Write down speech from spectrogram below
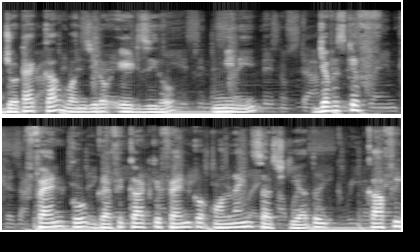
जोटैक का 1080 मिनी जब इसके फ़ैन को ग्राफिक कार्ड के फ़ैन को ऑनलाइन सर्च किया तो काफ़ी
